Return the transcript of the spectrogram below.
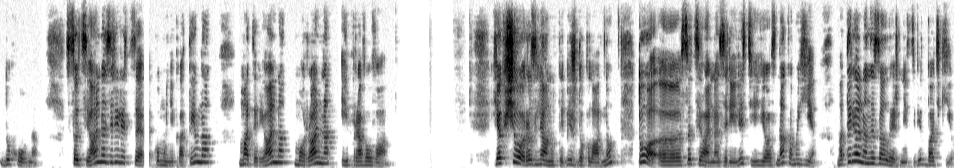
духовна. Соціальна зрілість це комунікативна, матеріальна, моральна і правова. Якщо розглянути більш докладно, то е, соціальна зрілість її ознаками є матеріальна незалежність від батьків,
